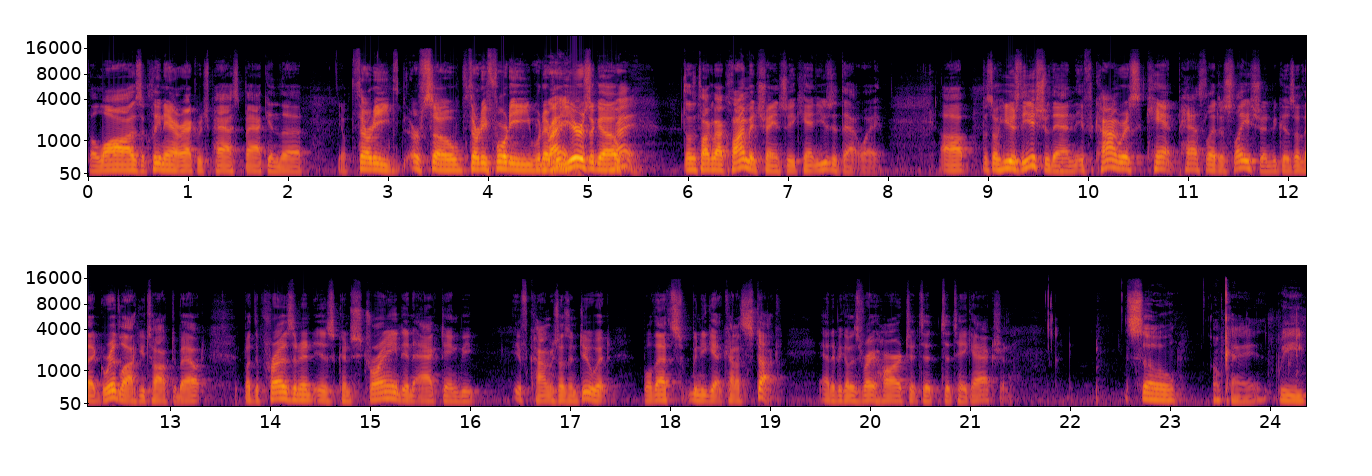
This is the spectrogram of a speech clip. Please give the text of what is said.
the laws, the Clean Air Act, which passed back in the you know, 30 or so, 30, 40, whatever Right, years ago, right. doesn't talk about climate change, so you can't use it that way. Uh, but so here's the issue then. If Congress can't pass legislation because of that gridlock you talked about, but the president is constrained in acting if Congress doesn't do it, well, that's when you get kind of stuck. And it becomes very hard to, to, to take action. So, okay, we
